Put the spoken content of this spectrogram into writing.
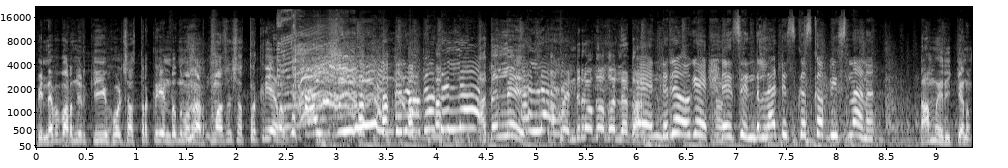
പിന്നെ ഇപ്പൊ പറഞ്ഞൊരു കീ ഹോൾ ശസ്ത്രക്രിയ ഉണ്ടെന്ന് പറഞ്ഞു. അടുത്ത മാസം ശസ്ത്രക്രിയയാണ് അയ്യേ, എന്റെ രോഗം അതല്ല. അതല്ലേ? അല്ല. അപ്പൊ എന്റെ രോഗം അതല്ല കേട്ടോ എന്റെ രോഗേ സിൻഡ്രല ഡിസ്കസ് കബീസ് എന്നാണ്. താൻ മരിക്കണം.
